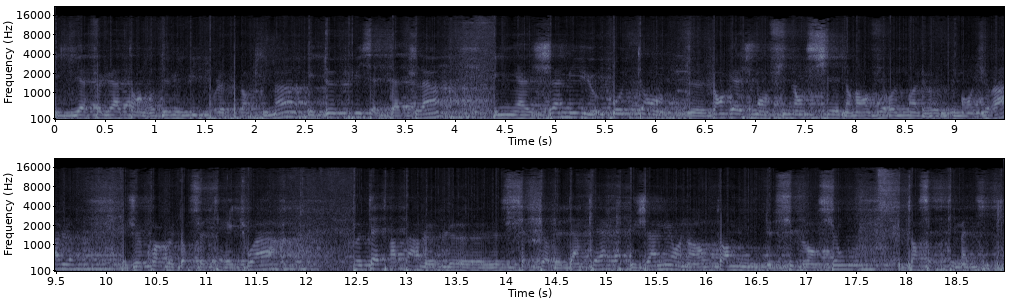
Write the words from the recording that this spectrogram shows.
Il a fallu attendre 2008 pour le plan climat. Et depuis cette date-là, il n'y a jamais eu autant d'engagement financier dans l'environnement et le développement durable. Et je crois que dans ce territoire, peut-être à part le, secteur de Dunkerque, jamais on n'a autant mis de subventions dans cette thématique.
